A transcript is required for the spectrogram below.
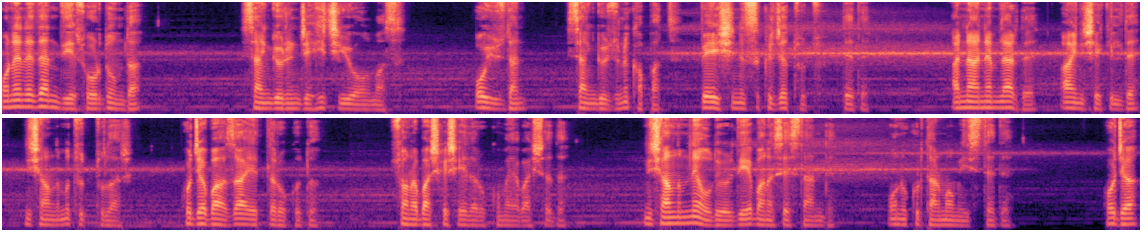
Ona neden diye sorduğumda sen görünce hiç iyi olmaz. O yüzden sen gözünü kapat ve eşini sıkıca tut dedi. Anneannemler de aynı şekilde nişanlımı tuttular. Hoca bazı ayetler okudu. Sonra başka şeyler okumaya başladı. Nişanlım ne oluyor diye bana seslendi. Onu kurtarmamı istedi. Hoca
